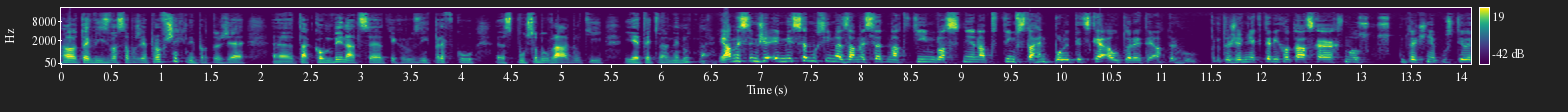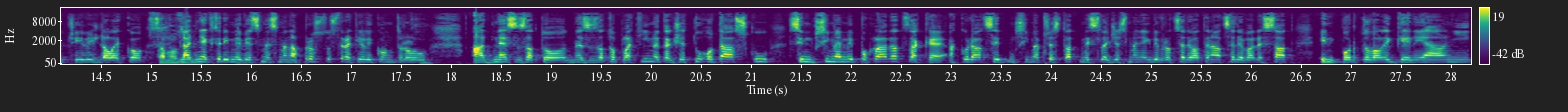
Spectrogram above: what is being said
Ale to je výzva samozřejmě pro všechny, protože eh, ta kombinace těch různých prvků eh, způsobu vládnutí je teď velmi nutná. Já myslím, že i my se musíme zamyslet nad tím vlastně nad tím vztahem politické autority a trhu, protože v některých otázkách jsme ho skutečně pustili příliš daleko. Samozřejmě. Nad některými věcmi jsme naprosto ztratili kontrolu a dnes za to, dnes za to platíme. Takže tu otázku si musíme my pokládat také, akorát si musíme přestat myslet, že jsme někdy v roce 1990 importovali geniální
